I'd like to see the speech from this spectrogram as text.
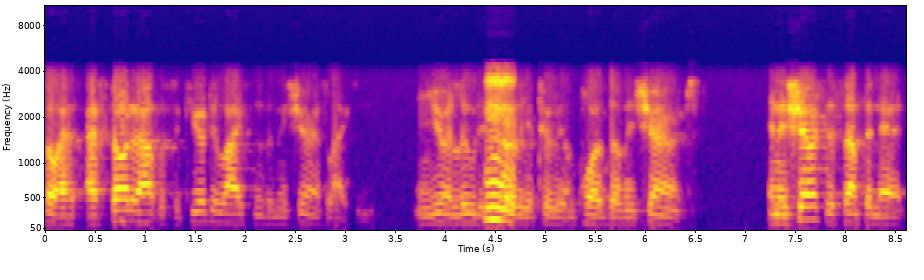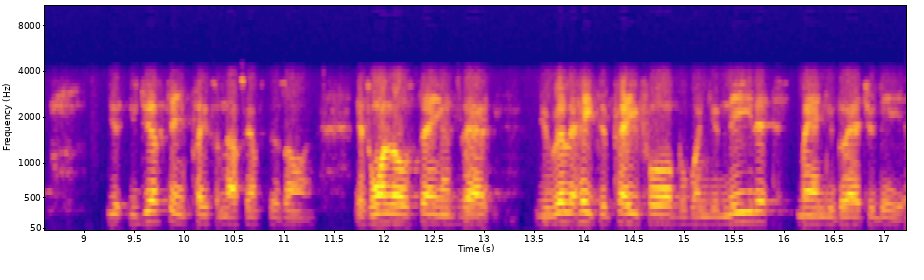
So I, I started out with security license and insurance license. And you alluded mm. earlier to the importance of insurance. And insurance is something that you, you just can't place enough emphasis on. It's one of those things That's that right. You really hate to pay for, it, but when you need it, man, you're glad you did.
